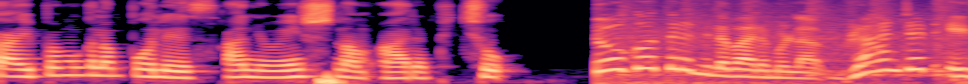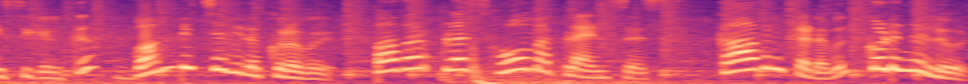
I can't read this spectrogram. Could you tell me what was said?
കയ്പമംഗലം പോലീസ് അന്വേഷണം ആരംഭിച്ചു. ലോകോത്തര നിലവാരമുള്ള ബ്രാൻഡഡ് എ സികൾക്ക് വമ്പിച്ച വിലക്കുറവ്. Power plus home appliances Kavilkadavu Kodungallur.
